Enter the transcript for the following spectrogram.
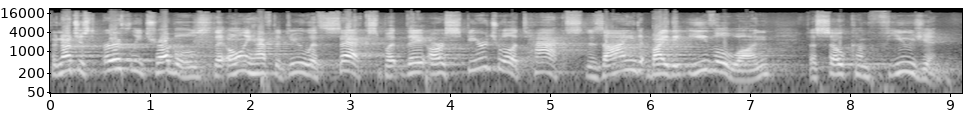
They're not just earthly troubles that only have to do with sex, but they are spiritual attacks designed by the evil one to sow confusion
